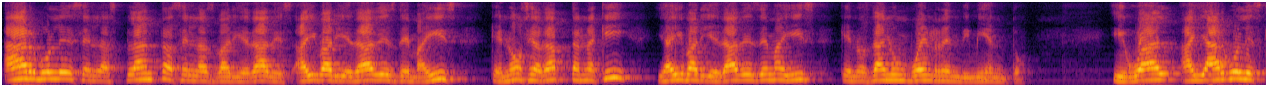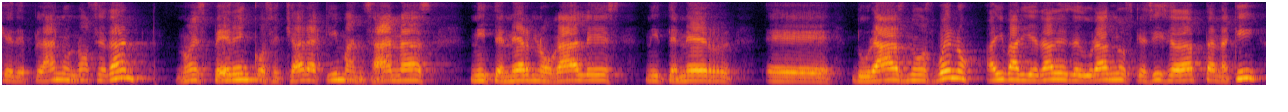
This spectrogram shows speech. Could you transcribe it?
árboles, en las plantas, en las variedades. Hay variedades de maíz que no se adaptan aquí y hay variedades de maíz que nos dan un buen rendimiento. Igual hay árboles que de plano no se dan. No esperen cosechar aquí manzanas, ni tener nogales, ni tener eh, duraznos. Bueno, hay variedades de duraznos que sí se adaptan aquí,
